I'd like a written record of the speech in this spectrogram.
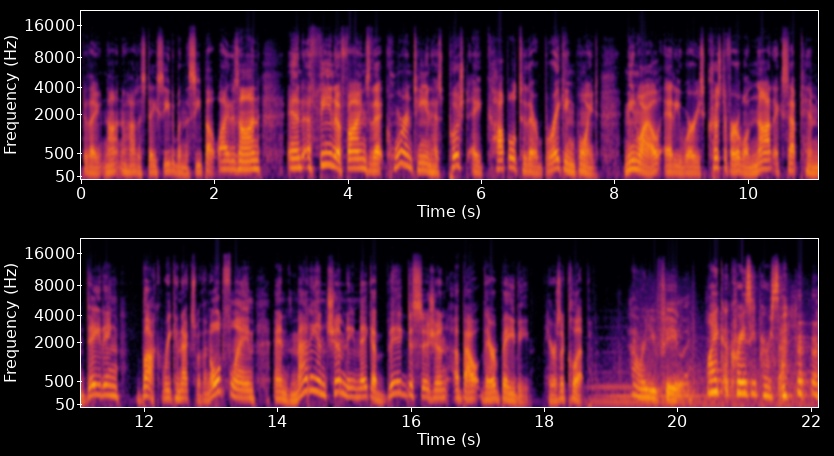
Do they not know how to stay seated when the seatbelt light is on? And Athena finds that quarantine has pushed a couple to their breaking point. Meanwhile, Eddie worries Christopher will not accept him dating. Buck reconnects with an old flame, and Maddie and Chimney make a big decision about their baby. Here's a clip. How are you feeling? Like a crazy person. I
